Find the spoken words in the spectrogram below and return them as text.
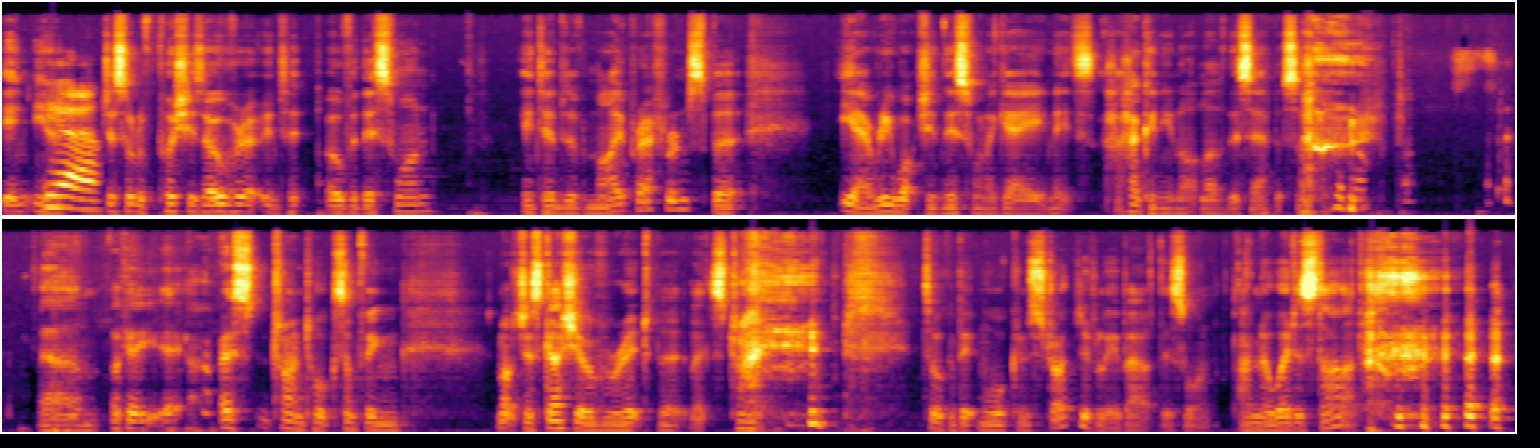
in you know, Yeah. just sort of pushes over into over this one, in terms of my preference. But yeah, rewatching this one again, it's how can you not love this episode? um, okay, uh, let's try and talk something not just gush over it, but let's try and talk a bit more constructively about this one. I don't know where to start.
